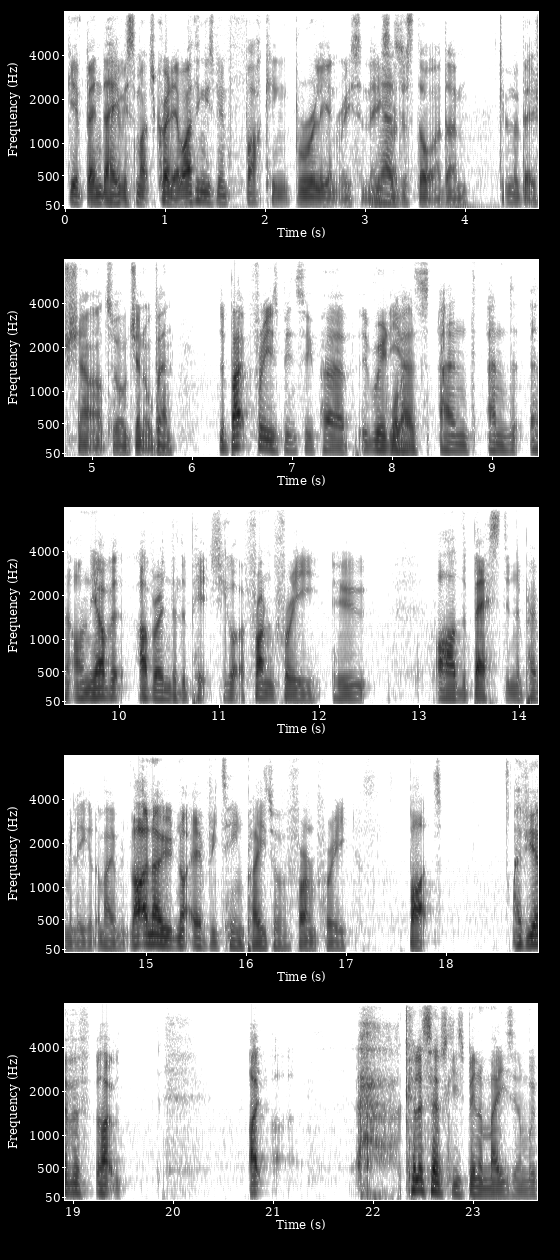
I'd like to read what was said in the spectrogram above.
give Ben Davies much credit. But I think he's been fucking brilliant recently. So I just thought I'd um, give him a bit of a shout out to old gentle Ben. the back three has been superb. It really has. And, and and on the other other end of the pitch, you have got a front three who are the best in the Premier League at the moment. Like I know not every team plays with a front three, but have you ever like I Kulusevski's been amazing. We,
